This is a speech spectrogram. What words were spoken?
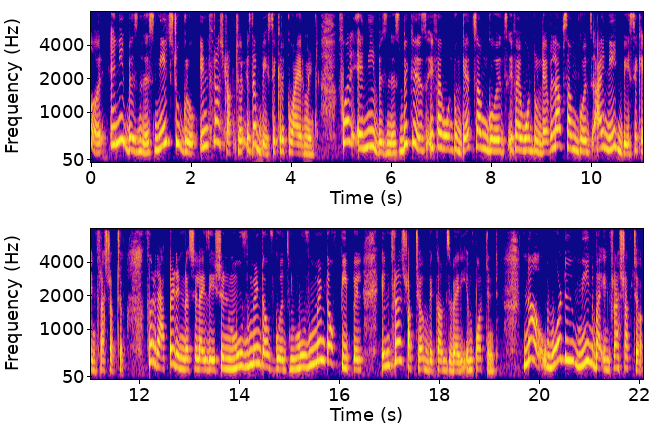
Whenever any business needs to grow, infrastructure is the basic requirement for any business because if I want to get some goods, if I want to develop some goods, I need basic infrastructure. For rapid industrialization, movement of goods, movement of people, infrastructure becomes very important. Now, what do you mean by infrastructure?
